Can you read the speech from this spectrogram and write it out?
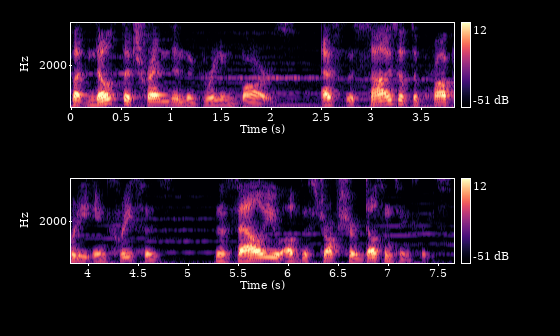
but note the trend in the green bars. As the size of the property increases, the value of the structure doesn't increase.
